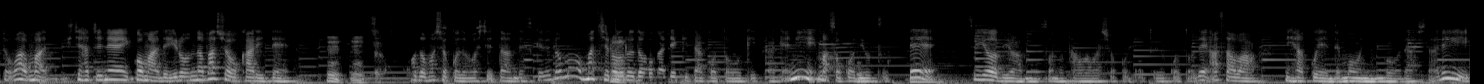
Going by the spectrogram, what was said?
人は、まあ、7、8年以降までいろんな場所を借りて、うんうん。子ども食堂をしてたんですけれども、まあ、チロル堂ができたことをきっかけに、まあ、そこに移って、水曜日はもうそのタワー食堂ということで朝は200円でモーニングを出したり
